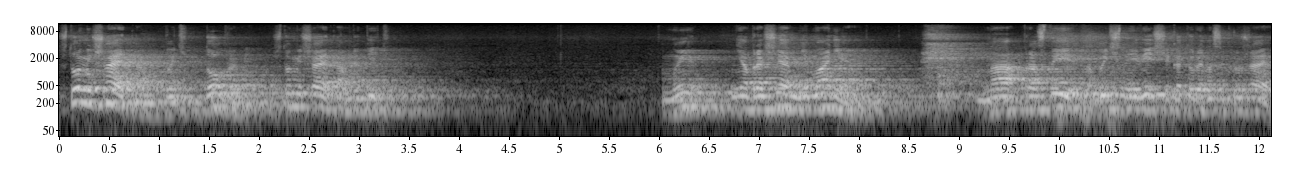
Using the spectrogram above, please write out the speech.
Что мешает нам быть добрыми? Что мешает нам любить? Мы не обращаем внимания на простые, обычные вещи, которые нас окружают.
